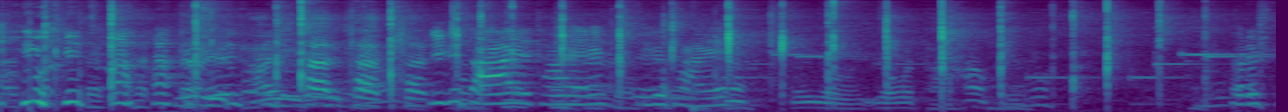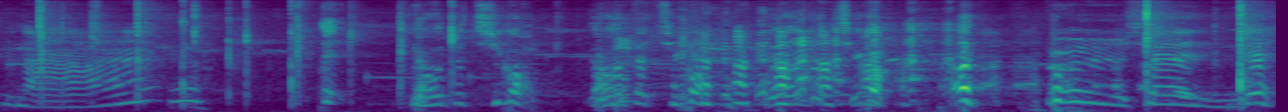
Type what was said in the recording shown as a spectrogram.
어머니 다. 타타타 이거 다 해, 다 해. 이거 다 해. 요것도 치고, 요것도 치고, 요것도 치고. 아, 둘, 셋, 넷.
